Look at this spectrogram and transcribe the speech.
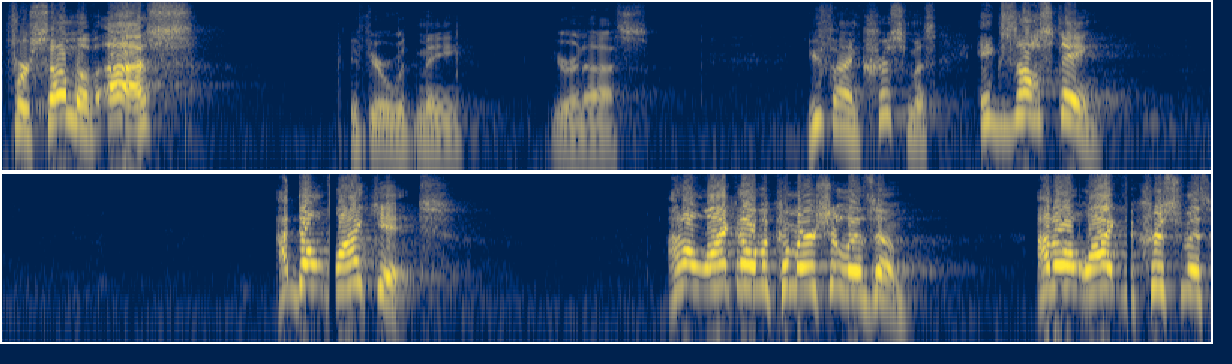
For some of us, if you're with me, you're in us, you find Christmas exhausting. I don't like it. I don't like all the commercialism. I don't like the Christmas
